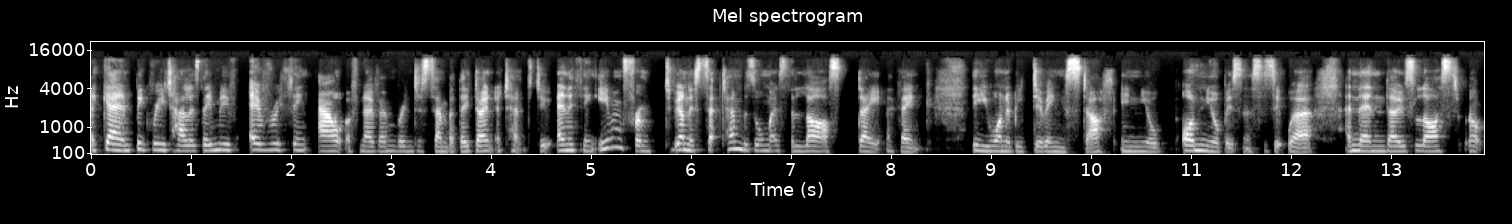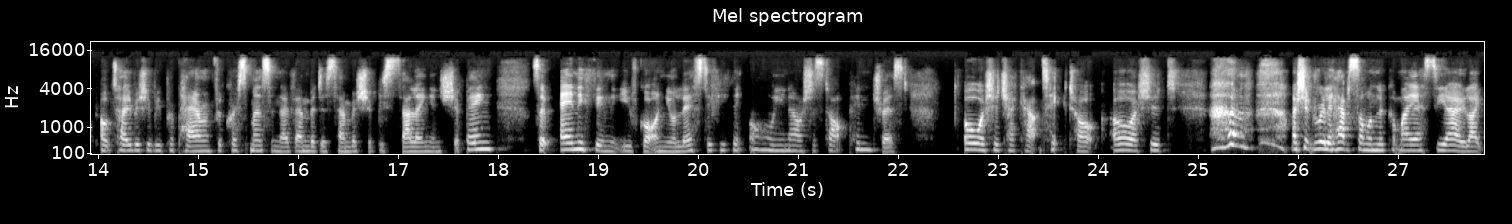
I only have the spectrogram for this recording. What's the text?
again, big retailers, they move everything out of November and December. They don't attempt to do anything, even from, to be honest, September's almost the last date, I think, that you want to be doing stuff in your on your business, as it were. And then those last October should be preparing for Christmas, and November, December should be selling and shipping. So anything that you've got on your list, if you think, oh, you know, I should start Pinterest, oh i should check out tiktok oh i should i should really have someone look at my seo like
